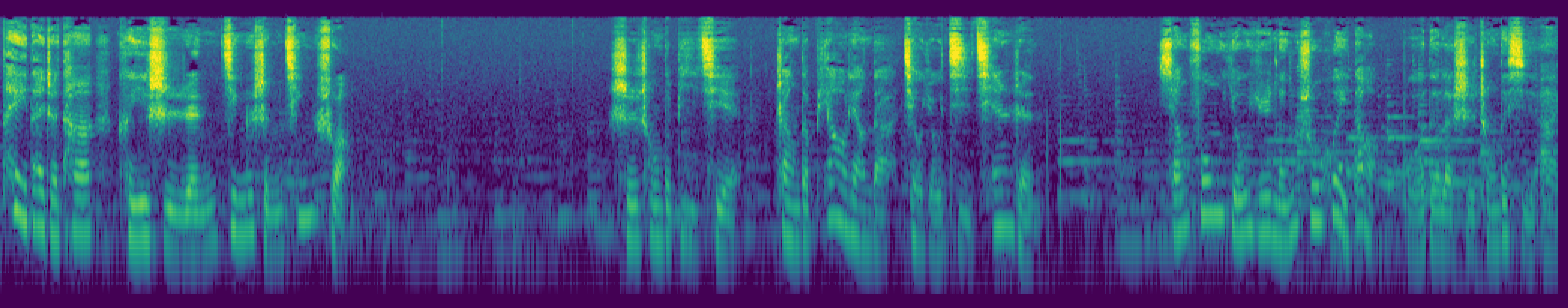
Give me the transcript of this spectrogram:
佩戴着它可以使人精神清爽。石崇的婢妾，长得漂亮的就有几千人。祥风由于能书会道，博得了石崇的喜爱。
